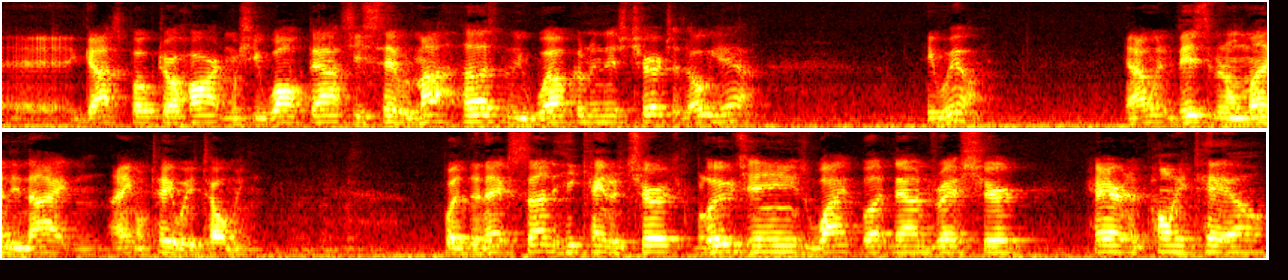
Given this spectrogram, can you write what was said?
uh, God spoke to her heart. And when she walked out, she said, Would my husband be welcome in this church? I said, Oh, yeah, he will. And I went and visited him on Monday night, and I ain't going to tell you what he told me. But the next Sunday, he came to church, blue jeans, white button down dress shirt, hair in a ponytail,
